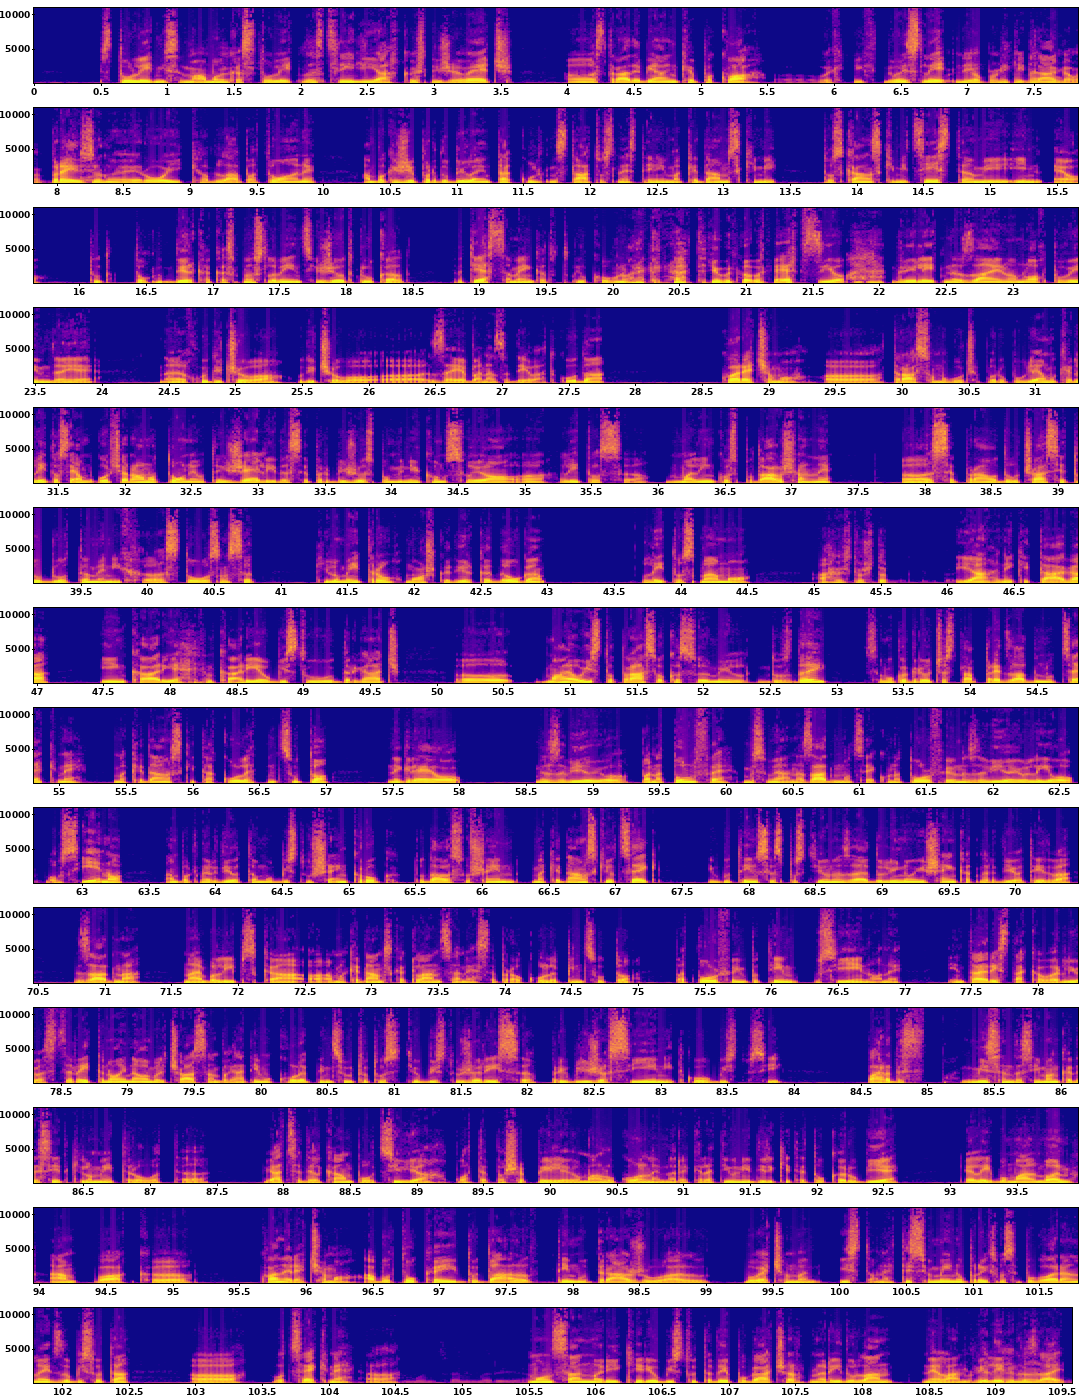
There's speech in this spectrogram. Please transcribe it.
stoletni, se imamo nekaj stoletni, sceni, ja, kakšni že več. Uh, strade Bjanke pa kva, jih 20 let, ne, Ja, pa nekaj ne takega. Prej zelo erojika, bila pa to, ne. ampak je že pridobila en ta kultni status ne, s temi makedamskimi, toskanskimi cestami in evo, tudi to dirka, ki smo jo slovenci že odkljukali. Tudi jaz sem enkrat odkljukal eno rekreativno verzijo, dve leti nazaj in vam lahko povem, da je uh, hudičevo, hudičevo uh, zajebana zadeva. Tako da, ko rečemo, uh, traso mogoče prvo pogledamo, ker letos je mogoče ravno to, ne, v tej želji, da se približajo spomenikom, so jo uh, letos uh, malenkost podaljšali. Ne, uh, se pravi, da včasih je to bilo tam enih uh, 180 km, moška dirka dolga, letos imamo Ah. 240. ja, nekaj taga. In kar je, kar je v bistvu drugače, uh, imajo isto traso, kot so imeli do zdaj, samo ko grejo čez ta predzadnji odsek, ne, makedonski ta koletni cuto, ne grejo, ne zavijajo pa na Tolfe, mislim, ja, na zadnjem odseku, na Tolfe, ne zavijajo levo v Sieno, ampak naredijo tam v bistvu še en krog, dodali so še en makedonski odsek in potem se spustijo nazaj dolino in še enkrat naredijo te dva zadnja, najbolj lepska uh, makedonska klanca, ne se pravi Kolep in Cuto, pa Tolfe in potem Sieno. Ne. In ta je res tako vrljiva. Sicer veste, no, imamo več časa, ampak na tem Kolep in Cuto to se ti v bistvu že res eh, približa Sieni, tako v bistvu si par deset, mislim, da si manjka 10 km od uh, Piace del Campo od cilja, pote pa še peljejo malo okolne na rekreativni dirki, te to kar ubije, le jih bo malo manj, ampak uh, kaj ne rečemo, a bo to kaj dodal temu dražu ali bo več ali manj isto. Ne? Ti si omenil, prej smo se pogovarjali, da v bistvu ta uh, odsek, ne, uh, Mont San Marie, kjer je v bistvu tedaj Pogačar naredil lan, ne lan, dve leti nazaj.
